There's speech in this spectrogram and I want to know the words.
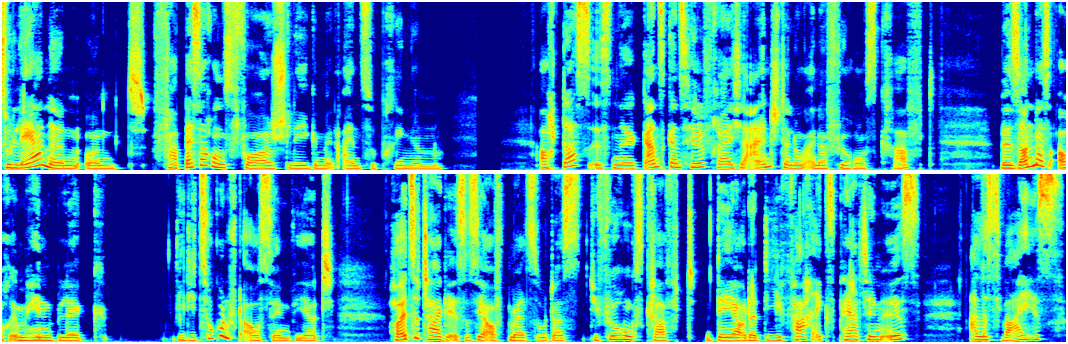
zu lernen und Verbesserungsvorschläge mit einzubringen. Auch das ist eine ganz, ganz hilfreiche Einstellung einer Führungskraft, besonders auch im Hinblick, wie die Zukunft aussehen wird. Heutzutage ist es ja oftmals so, dass die Führungskraft der oder die Fachexpertin ist, alles weiß.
